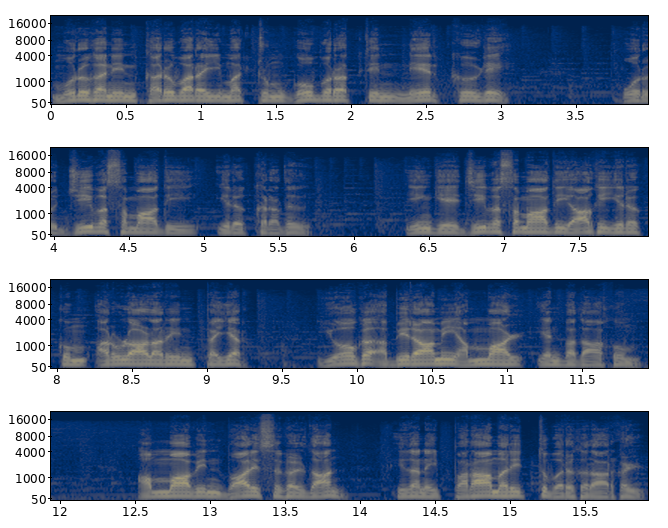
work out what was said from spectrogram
முருகனின் கருவறை மற்றும் கோபுரத்தின் நேர்கீழே ஒரு ஜீவசமாதி இருக்கிறது. இங்கே ஜீவசமாதி ஆகியிருக்கும் அருளாளரின் பெயர் யோக அபிராமி அம்மாள் என்பதாகும். அம்மாவின் வாரிசுகள்தான் இதனை பராமரித்து வருகிறார்கள்.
